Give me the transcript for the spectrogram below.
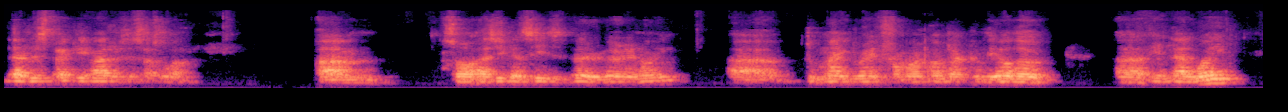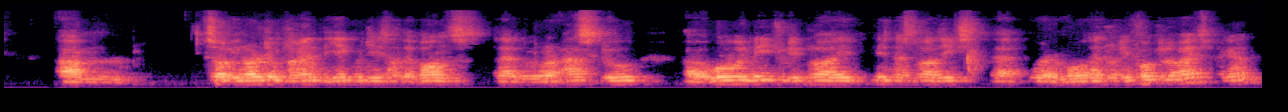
their respective addresses as well. Um, so as you can see, it's very, very annoying uh, to migrate from one contract to the other uh, in that way. Um, so in order to implement the equities and the bonds that we were asked to, uh, we will need to deploy business logics that were more than 24 kilobytes again,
